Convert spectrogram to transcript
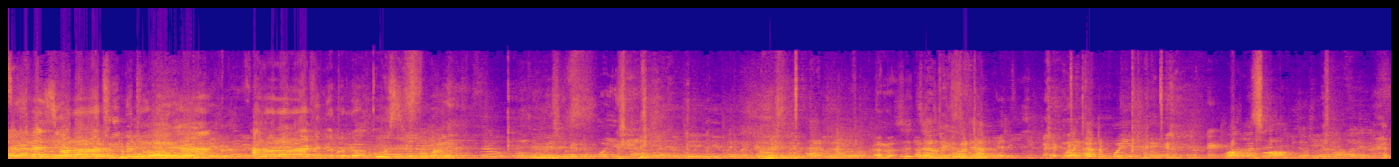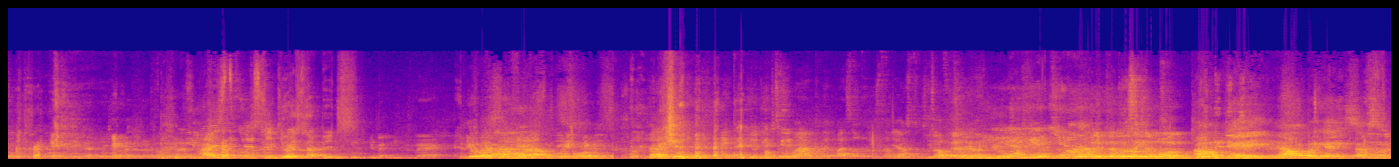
Yaani anaziona na tu imetolewa. Anaona na tu imetolewa ngozi. So tell me, what happened? What happened? What went wrong? I suggested Those are bit. you were somewhere else. I think you need to mark the person who is supposed. Okay, now we're getting somewhere.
